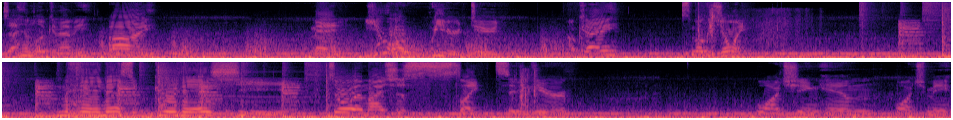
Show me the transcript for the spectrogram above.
Is that him looking at me? Hi. Man, you are weird, dude. Okay? Smoke a joint. man, that's some good ass shit. So am I just like sitting here watching him watch me?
